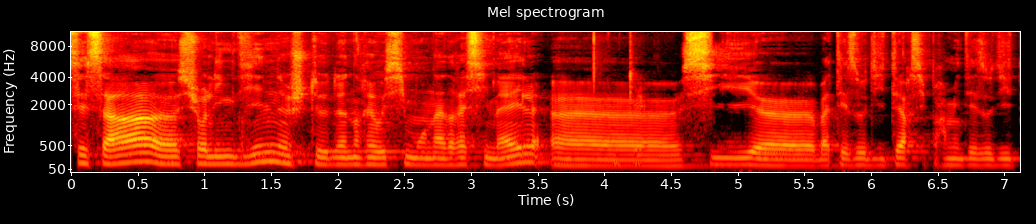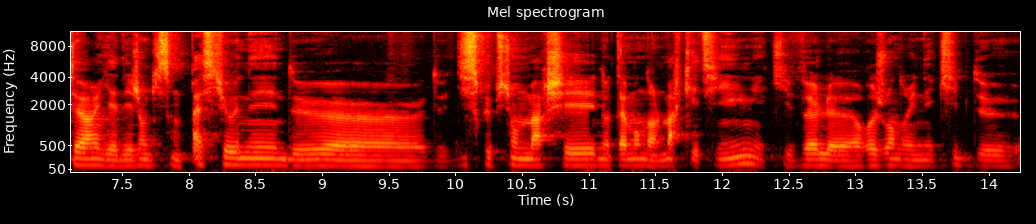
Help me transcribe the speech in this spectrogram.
C'est ça. Euh, sur LinkedIn, je te donnerai aussi mon adresse email. Euh, Si euh, bah, tes auditeurs, si parmi tes auditeurs, il y a des gens qui sont passionnés de, euh, de disruption de marché, notamment dans le marketing, et qui veulent euh, rejoindre une équipe de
